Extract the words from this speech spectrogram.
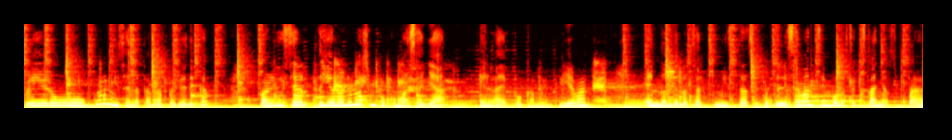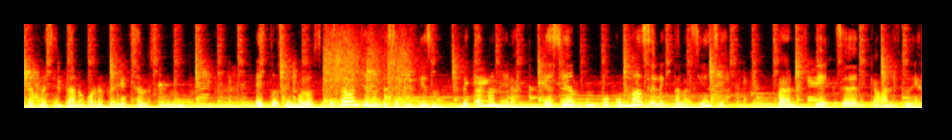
Pero, ¿cómo inicia la tabla periódica? Para iniciar, te llevaremos un poco más allá en la época medieval, en donde los alquimistas utilizaban símbolos extraños para representar o referirse a los elementos. Estos símbolos estaban llenos de secretismo, de tal manera que hacían un poco más selecta la ciencia para los que se dedicaban a estudiar.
